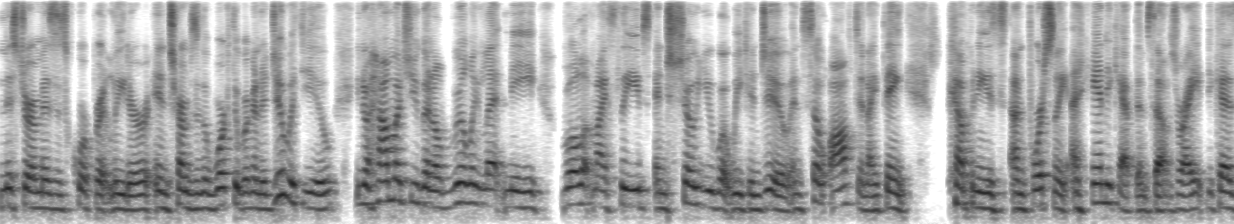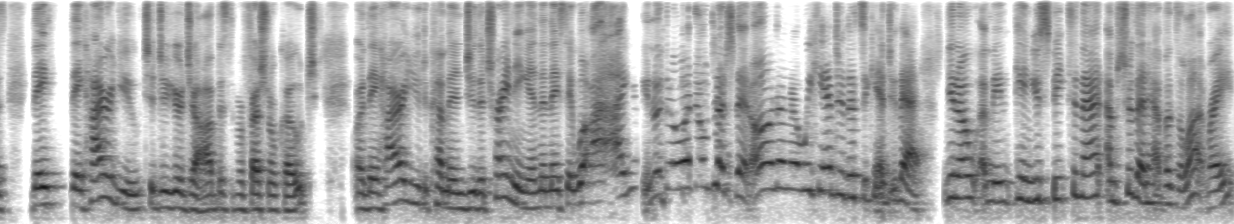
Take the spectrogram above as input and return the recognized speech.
Mr. or Mrs. Corporate Leader in terms of the work that we're going to do with you. You know, how much are you going to really let me roll up my sleeves and show you what we can do? And so often I think companies unfortunately uh, handicap themselves, right? Because they they hire you to do your job as the professional coach, or they hire you to come in and do the training, and then they say, "Well, I, you know, no, don't touch that. Oh, no, no, we can't do this. We can't do that." You know, I mean, can you speak to that? I'm sure that happens a lot, right?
